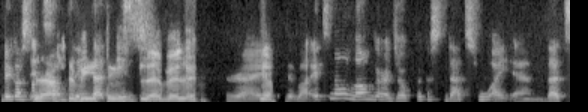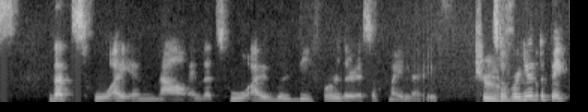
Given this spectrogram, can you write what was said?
Because it's something that is level eh. right, Yeah. diba? It's no longer a joke because that's who I am. That's that's who I am now and that's who I will be for the rest of my life. True. So for you to pick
